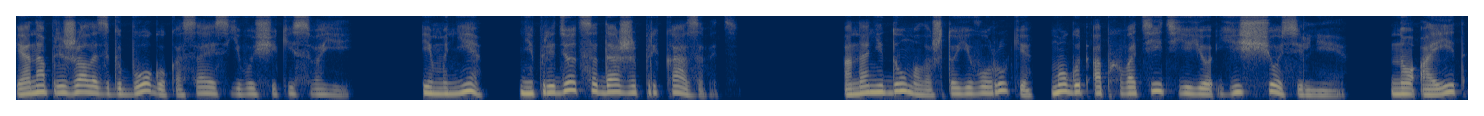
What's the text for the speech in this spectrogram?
и она прижалась к Богу, касаясь его щеки своей. «И мне не придется даже приказывать». Она не думала, что его руки могут обхватить ее еще сильнее. Но Аид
